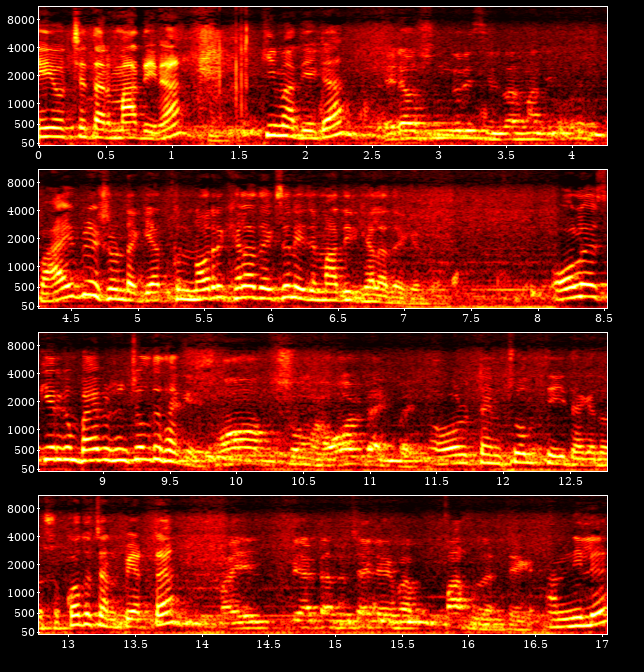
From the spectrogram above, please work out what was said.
এই হচ্ছে তার মাদি না? কি মাদি এটা? এটাও সুন্দরী সিলভার মাদি। ভাইব্রেশনটা কি? এতক্ষণ নরের খেলা দেখছেন এই যে মাদির খেলা দেখেন। অলওয়েজ কি এরকম ভাইব্রেশন চলতে থাকে? সব সময় অল টাইম ভাই। অল টাইম চলতেই থাকে দর্শক। কত চান পেয়ারটা? ভাই পেয়ারটা তো চাইলে এবার পাঁচ হাজার টাকা। আর নিলে?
